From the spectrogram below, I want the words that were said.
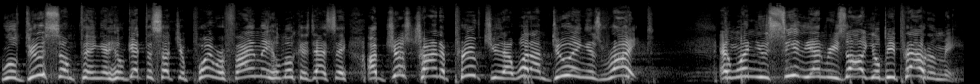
will do something and he'll get to such a point where finally he'll look at his dad and say, I'm just trying to prove to you that what I'm doing is right. And when you see the end result, you'll be proud of me.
